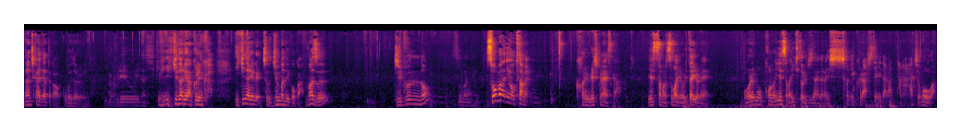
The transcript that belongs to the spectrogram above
何ち書いてあったか覚えとるみんな。悪霊を追い出しいきなり悪霊か。いきなりちょっと順番でいこうか。まず自分のそばに置く。そばに置くため。これ嬉しくないですか？イエス様のそばに降りたいよね。俺もこのイエス様生きとる時代なら一緒に暮らしてみたかったなって思うわ。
